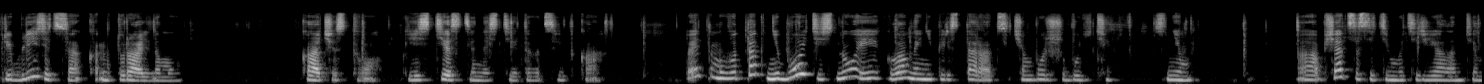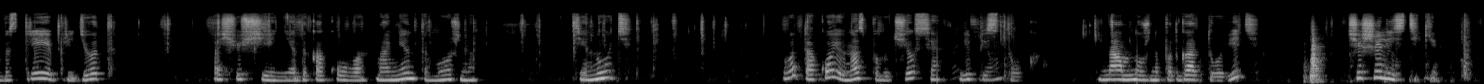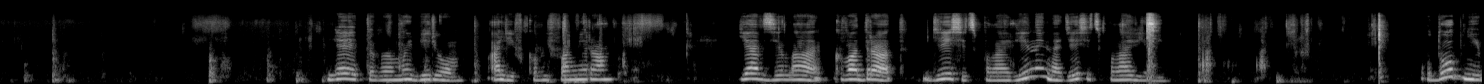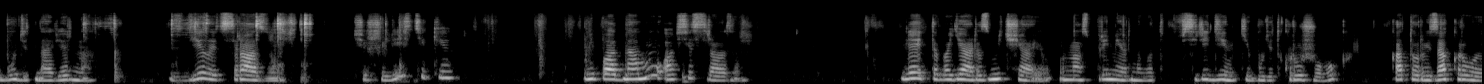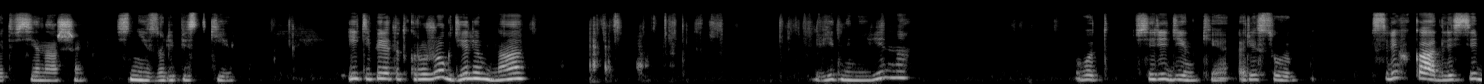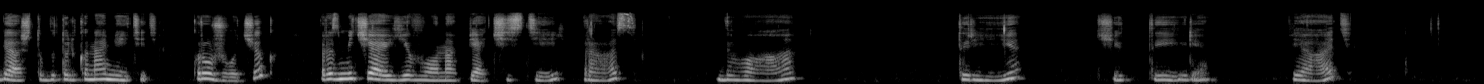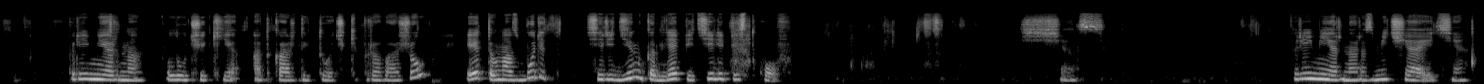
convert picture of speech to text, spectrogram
приблизиться к натуральному качеству, к естественности этого цветка. Поэтому вот так не бойтесь, но и главное не перестараться. Чем больше будете с ним а, общаться, с этим материалом, тем быстрее придет ощущение, до какого момента можно тянуть. Вот такой у нас получился лепесток. Нам нужно подготовить чешелистики. Для этого мы берем оливковый фоамиран. я взяла квадрат 10 с половиной на 10 с половиной. Удобнее будет, наверное, сделать сразу чашелистики. Не по одному, а все сразу. Для этого я размечаю. У нас примерно вот в серединке будет кружок, который закроет все наши снизу лепестки. И теперь этот кружок делим на... Видно, не видно? Вот в серединке рисую слегка для себя, чтобы только наметить кружочек. Размечаю его на 5 частей. Раз, два, три, четыре, пять. Примерно лучики от каждой точки провожу. Это у нас будет серединка для пяти лепестков. Сейчас. Примерно размечаете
